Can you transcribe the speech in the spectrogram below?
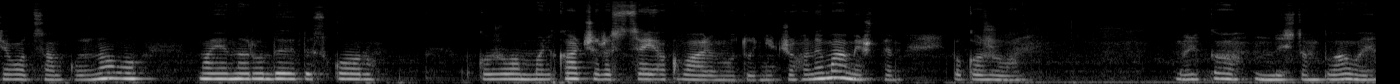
ця от самку знову має народити скоро. Покажу вам малька через цей акваріум. Тут нічого нема між тим. Покажу вам. Малька десь там плаває.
